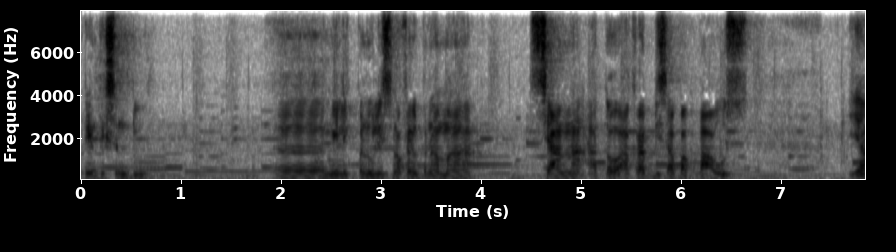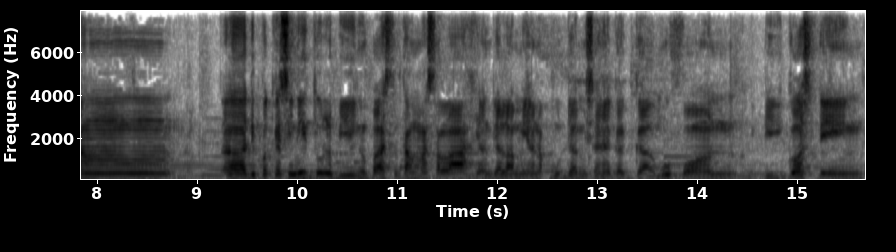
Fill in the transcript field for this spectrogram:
Rintik Sendu. Uh, milik penulis novel bernama Siana atau akrab disapa Paus. Yang uh, di podcast ini tuh lebih ngebahas tentang masalah yang dialami anak muda misalnya gagal move on di ghosting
